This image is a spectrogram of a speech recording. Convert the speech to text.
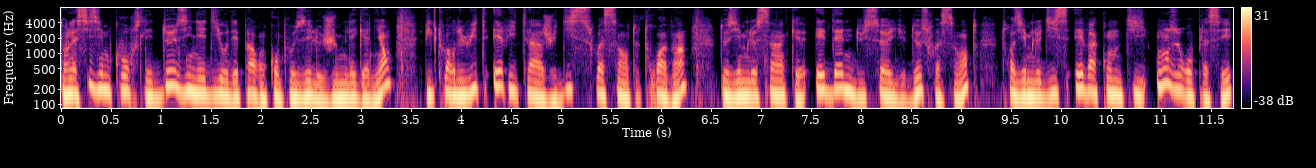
Dans la sixième course, les deux inédits au départ ont composé le jumelé gagnant. Victoire du 8 Héritage, 10 60 3 20. Deuxième, le 5 Eden du Seuil, 2 60. Troisième, le 10 Eva Conti, 11 euros placés.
